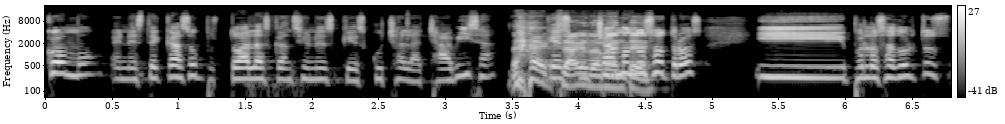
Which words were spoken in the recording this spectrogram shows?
como en este caso, pues todas las canciones que escucha la chaviza, que escuchamos nosotros, y pues los adultos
